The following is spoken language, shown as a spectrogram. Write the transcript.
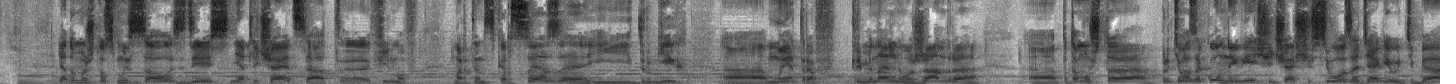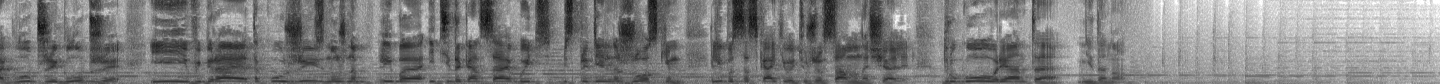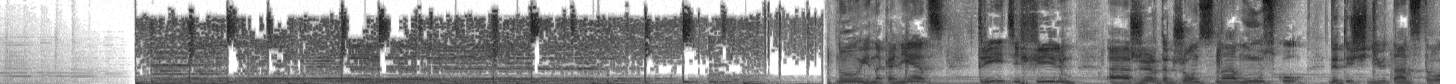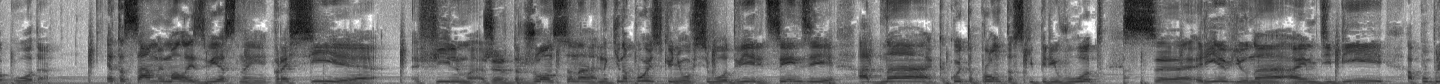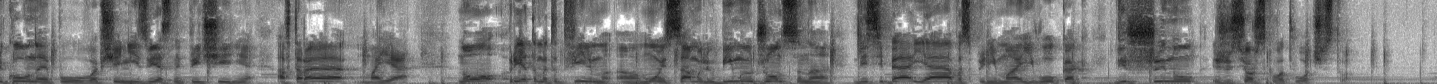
Я думаю, что смысл здесь не отличается от э, фильмов Мартина Скорсезе и других э, метров криминального жанра. А, потому что противозаконные вещи чаще всего затягивают тебя глубже и глубже. И выбирая такую жизнь, нужно либо идти до конца и быть беспредельно жестким, либо соскакивать уже в самом начале. Другого варианта не дано. Наконец, третий фильм э, Жерда Джонсона «Мускул» 2019 года. Это самый малоизвестный в России фильм Жерда Джонсона. На кинопоиске у него всего две рецензии. Одна какой-то промптовский перевод с э, ревью на IMDb, опубликованная по вообще неизвестной причине, а вторая моя. Но при этом этот фильм э, мой самый любимый у Джонсона. Для себя я воспринимаю его как вершину режиссерского творчества.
